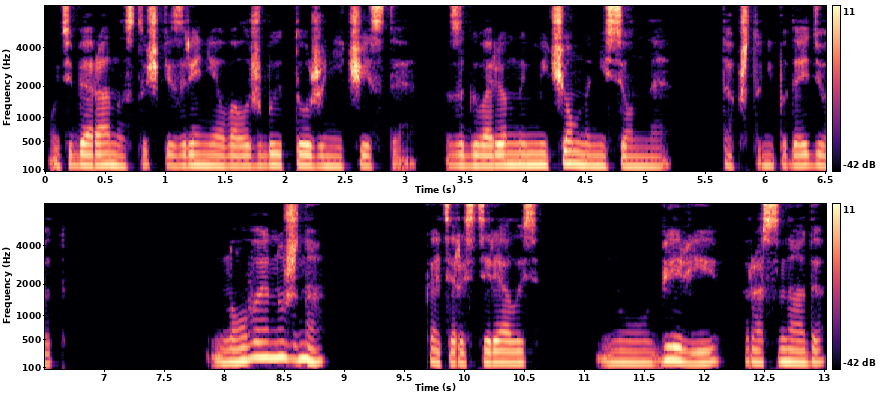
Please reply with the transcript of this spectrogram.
У тебя рана с точки зрения волжбы тоже нечистая, заговоренным мечом нанесенная, так что не подойдет. Новая нужна. Катя растерялась. Ну, бери, раз надо.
